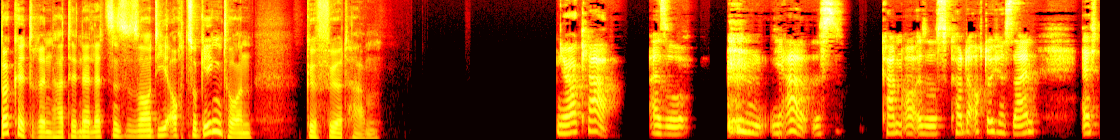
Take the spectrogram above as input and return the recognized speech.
Böcke drin hatte in der letzten Saison, die auch zu Gegentoren geführt haben. Ja, klar. Also, ja, es kann auch, also es könnte auch durchaus sein. Ich,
